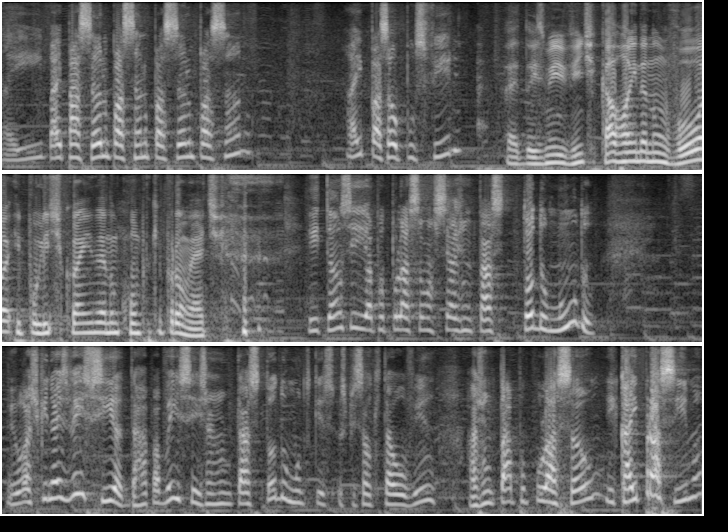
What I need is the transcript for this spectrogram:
Aí vai passando, passando, passando, passando. Aí passa o pros filhos. É, 2020, carro ainda não voa e político ainda não cumpre o que promete. então, se a população se ajuntasse todo mundo, eu acho que nós vencia, dava para vencer, já juntasse todo mundo, que os pessoal que tá ouvindo, a juntar a população e cair para cima,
